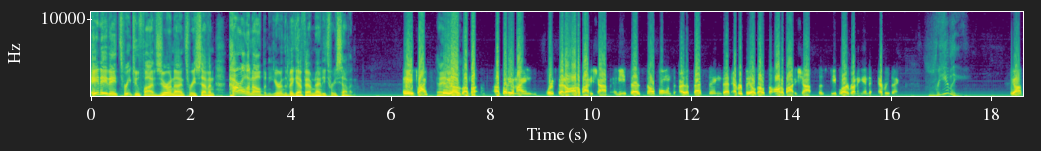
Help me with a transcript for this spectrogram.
888-325-0937. Carl in Albany, you're in the Big FM 93.7. Hey, fine. Hey. Hey, uh, about, a buddy of mine works at an auto body shop, and he says cell phones are the best thing that ever bailed out the auto body shop. Says people are running into everything. Really? Yep.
